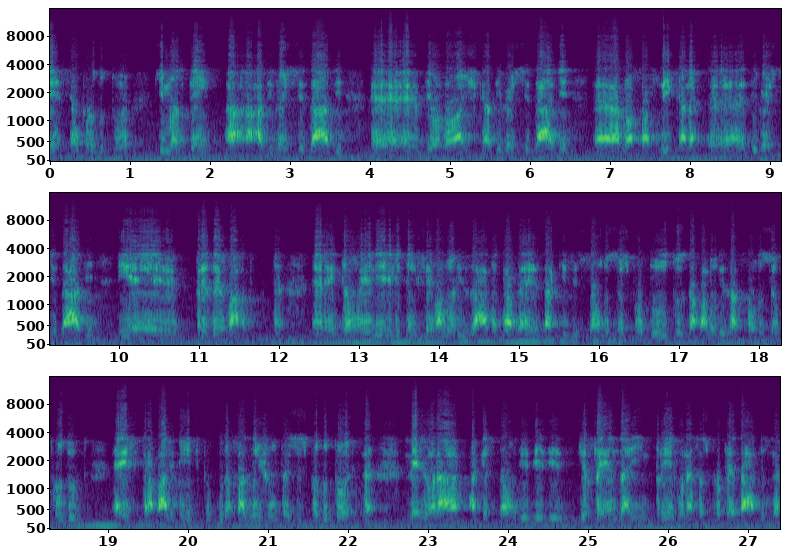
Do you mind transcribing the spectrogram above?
esse é o produtor que mantém a, a diversidade é, biológica, a diversidade, é, a nossa rica né, é, diversidade e, é, preservado. Né? É, então, ele, ele tem que ser valorizado através da aquisição dos seus produtos, da valorização do seu produto. É esse trabalho que a gente procura fazer junto a esses produtores, né? melhorar a questão de, de, de, de renda e emprego nessas propriedades, né?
